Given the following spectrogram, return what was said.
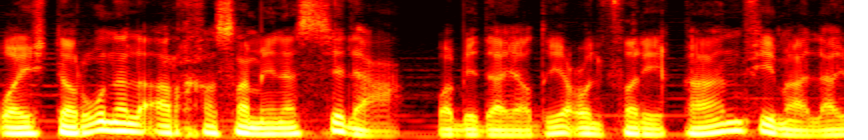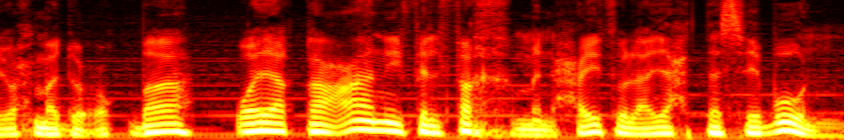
ويشترون الأرخص من السلع وبذا يضيع الفريقان فيما لا يحمد عقباه ويقعان في الفخ من حيث لا يحتسبون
